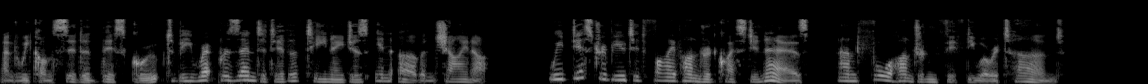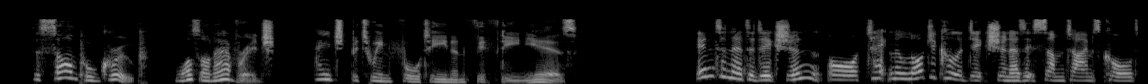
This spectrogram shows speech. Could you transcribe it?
and we considered this group to be representative of teenagers in urban China. We distributed 500 questionnaires and 450 were returned. The sample group was on average aged between 14 and 15 years. Internet addiction, or technological addiction as it's sometimes called,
